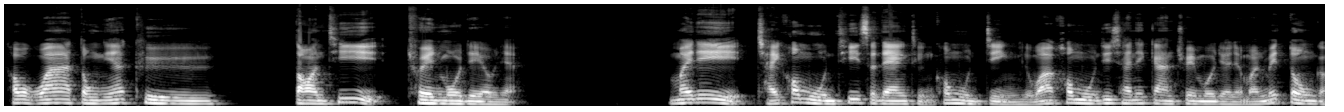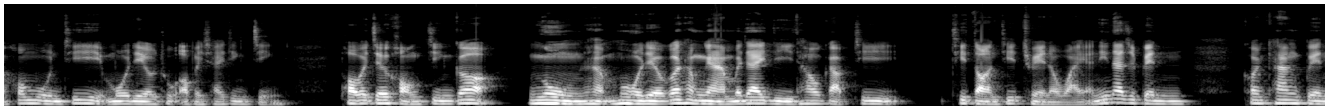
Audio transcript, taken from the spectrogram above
เขาบอกว่าตรงนี้คือตอนที่ train model เนี่ยไม่ได้ใช้ข้อมูลที่แสดงถึงข้อมูลจริง หรือว่าข้อมูลที่ใช้ในการ train โมเดลเนี่ยมันไม่ตรงกับข้อมูลที่โมเดลถูกเอาไปใช้จริง ๆ พอไปเจอของจริงก็งงนะครับโมเดลก็ทำงานไม่ได้ดีเท่ากับที่ ที่ตอนที่ train เอาไว้ อันนี้น่าจะเป็นค่อนข้างเป็น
